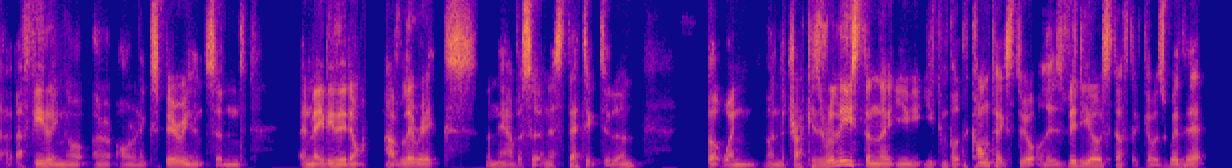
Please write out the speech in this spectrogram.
a feeling or, or, or an experience, and and maybe they don't have lyrics and they have a certain aesthetic to them, but when when the track is released and that you you can put the context to it or there's video stuff that goes with it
